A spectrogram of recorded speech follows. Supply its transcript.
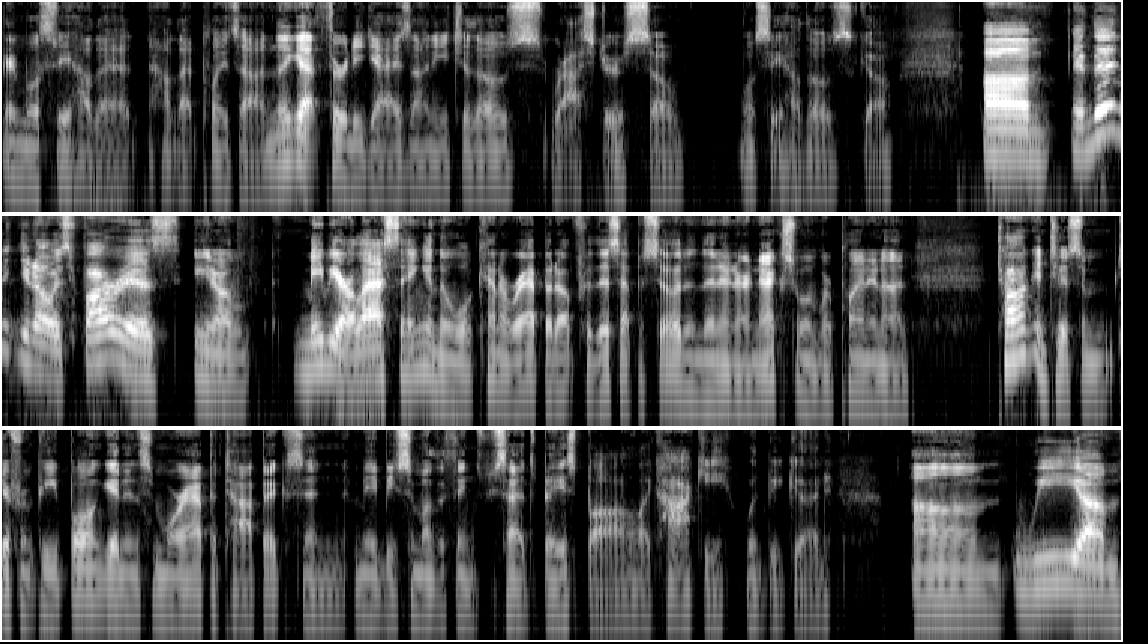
And we'll see how that how that plays out. And they got 30 guys on each of those rosters so we'll see how those go um and then you know as far as you know maybe our last thing and then we'll kind of wrap it up for this episode and then in our next one we're planning on talking to some different people and getting some more APBA topics and maybe some other things besides baseball, like hockey would be good. Um, we um,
